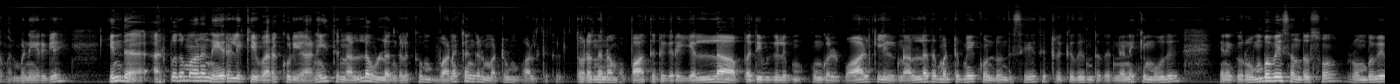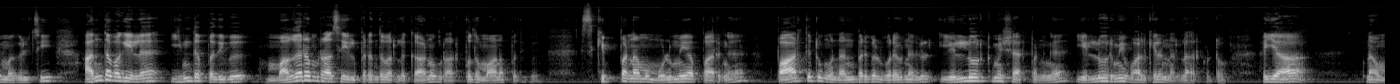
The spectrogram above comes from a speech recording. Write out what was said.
வணக்கம் இந்த அற்புதமான நேரலைக்கு வரக்கூடிய அனைத்து நல்ல உள்ளங்களுக்கும் வணக்கங்கள் மற்றும் வாழ்த்துக்கள். தொடர்ந்து நம்ம பார்த்துட்டு இருக்கிற எல்லா பதிவுகளும் உங்கள் வாழ்க்கையில் நல்லதை மட்டுமே கொண்டு வந்து சேர்த்துட்டு இருக்குதுன்றதை நினைக்கும் போது எனக்கு ரொம்பவே சந்தோஷம் ரொம்பவே மகிழ்ச்சி. அந்த வகையில் இந்த பதிவு மகரம் ராசியில் பிறந்தவர்களுக்கான ஒரு அற்புதமான பதிவு. ஸ்கிப் பண்ணாமல் முழுமையாக பாருங்கள் பார்த்துட்டு உங்கள் நண்பர்கள் உறவினர்கள் எல்லோருக்குமே ஷேர் பண்ணுங்கள் எல்லோருமே வாழ்க்கையில் நல்லா இருக்கட்டும். ஐயா நாம்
